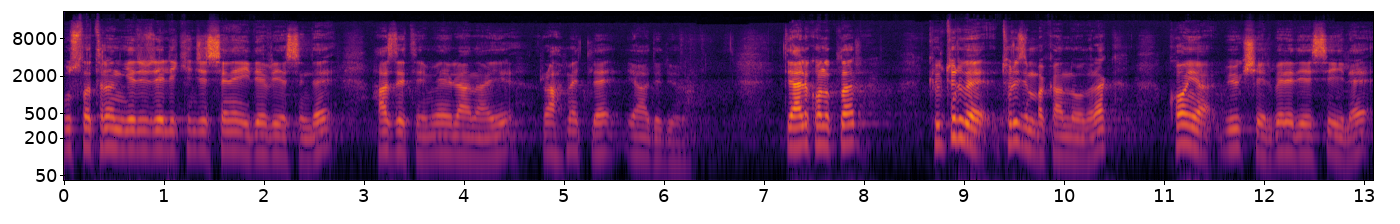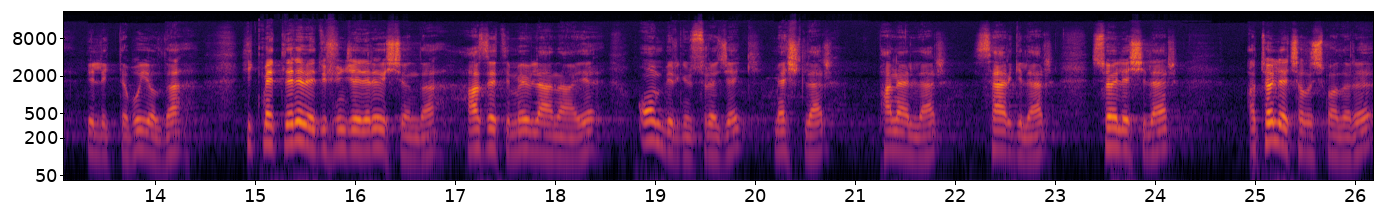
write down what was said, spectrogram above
Vuslatının 752. seneyi devriyesinde Hazreti Mevlana'yı rahmetle yad ediyorum. Değerli konuklar, Kültür ve Turizm Bakanlığı olarak Konya Büyükşehir Belediyesi ile birlikte bu yılda hikmetleri ve düşünceleri ışığında Hazreti Mevlana'yı 11 gün sürecek meşkler, paneller, sergiler, söyleşiler, atölye çalışmaları,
